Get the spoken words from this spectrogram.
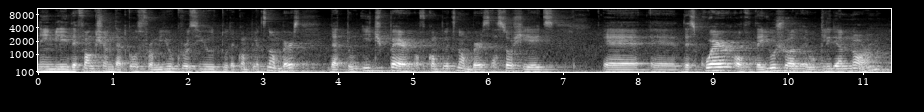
Namely, the function that goes from U cross U to the complex numbers, that to each pair of complex numbers associates the square of the usual Euclidean norm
